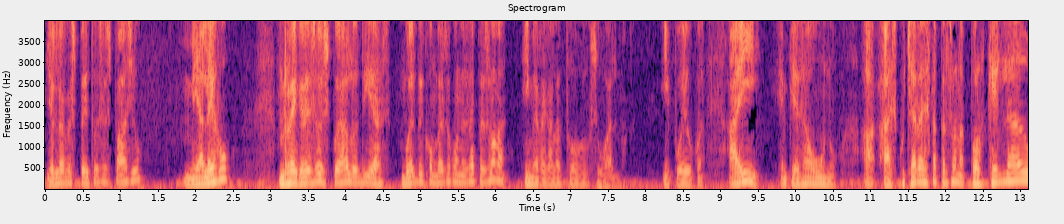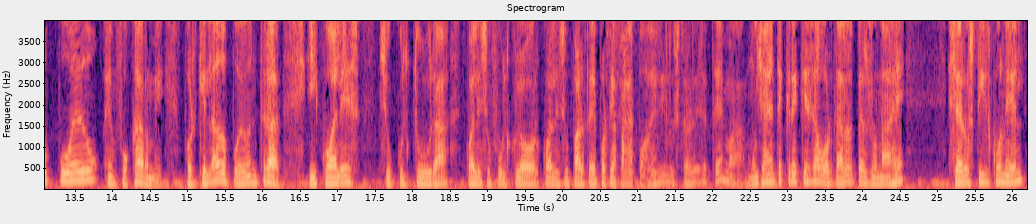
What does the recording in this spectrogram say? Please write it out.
Yo le respeto ese espacio, me alejo, regreso después a los días, vuelvo y converso con esa persona y me regala todo su alma. Y puedo ahí empieza uno a, escuchar a esta persona, ¿por qué lado puedo enfocarme? ¿Por qué lado puedo entrar? ¿Y cuál es su cultura, cuál es su folclore, cuál es su parte deportiva, para poder ilustrar ese tema. Mucha gente cree que es abordar al personaje, ser hostil con él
